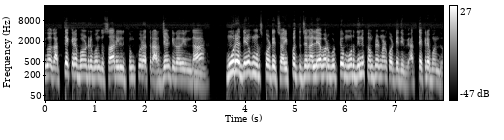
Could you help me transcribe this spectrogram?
ಇವಾಗ ಹತ್ತು ಎಕರೆ ಬೌಂಡ್ರಿ ಬಂದು ಸರ್ ಇಲ್ಲಿ ತುಮಕೂರು ಹತ್ರ ಅರ್ಜೆಂಟ್ ಇರೋದ್ರಿಂದ. ಮೂರೇ ದಿನಕ್ಕೆ ಮುಗಿಸ್ಕೊಟ್ಟಿದ್ ಸರ್ ಇಪ್ಪತ್ತು ಜನ ಲೇಬರ್ ಬಿಟ್ಟು ಮೂರ್ ದಿನ ಕಂಪ್ಲೀಟ್ ಮಾಡ್ಕೊಟ್ಟಿದೀವಿ ಹತ್ತು ಎಕರೆ ಬಂದು.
